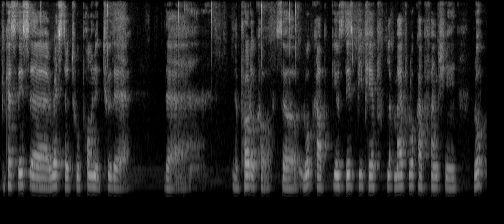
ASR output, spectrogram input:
because this uh, register two pointed to the the the protocol. So lookup use this BPF map lookup function look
